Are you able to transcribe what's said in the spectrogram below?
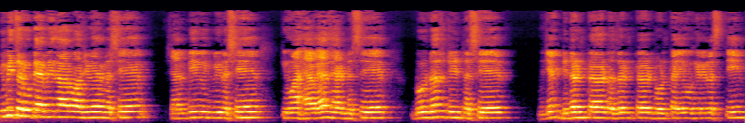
टू बीचं रूप am is are was were नसेल शॅल बी विल बी नसेल किंवा हॅव हॅज हॅड नसेल डो डज डीड नसेल म्हणजे डिडंट डझंट डोंट हे वगैरे नसतील.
